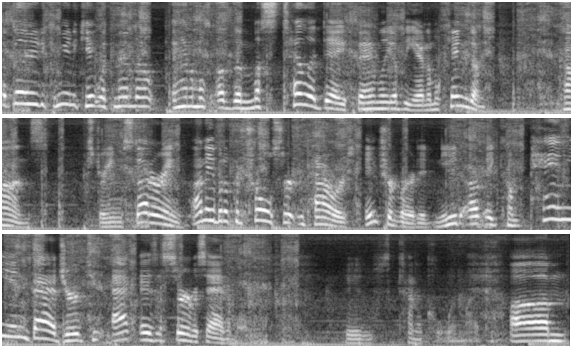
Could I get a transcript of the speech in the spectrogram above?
ability to communicate with animals of the Mustelidae family of the animal kingdom. Cons Extreme stuttering, unable to control certain powers, introverted, need of a companion badger to act as a service animal. Who's kind of cool in my opinion. Um,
